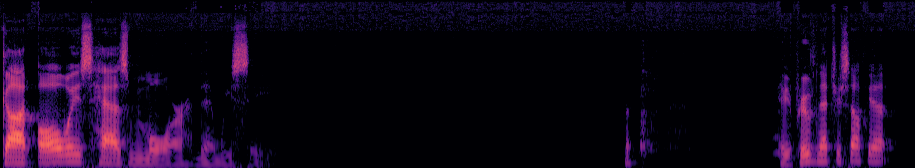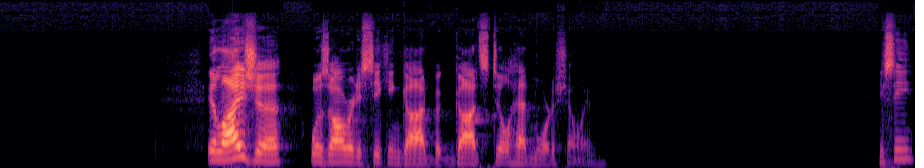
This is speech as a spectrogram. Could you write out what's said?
God always has more than we see. Have you proven that yourself yet? Elijah was already seeking God, but God still had more to show him. You see,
